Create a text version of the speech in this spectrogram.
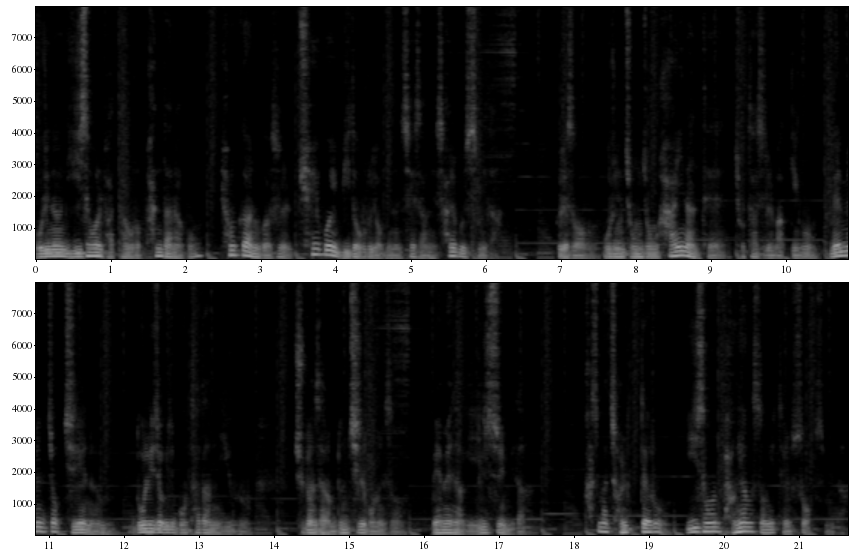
우리는 이성을 바탕으로 판단하고 평가하는 것을 최고의 미덕으로 여기는 세상에 살고 있습니다. 그래서 우리는 종종 하인한테 조타시를 맡기고 내면적 지혜는 논리적이지 못하다는 이유로 주변 사람 눈치를 보면서 외면하기 일수입니다. 하지만 절대로 이성은 방향성이 될 수 없습니다.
